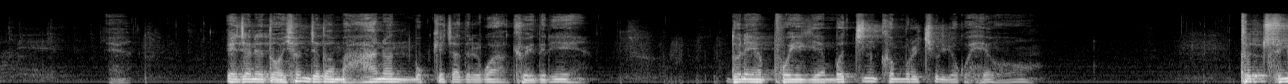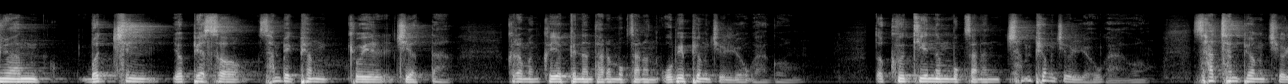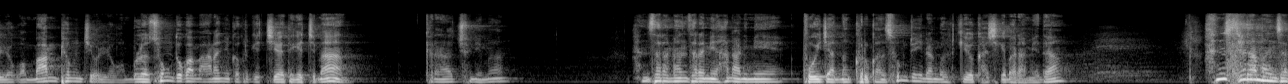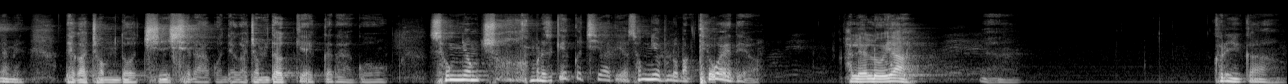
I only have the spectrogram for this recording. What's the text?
예. 예전에도 현재도 많은 목회자들과 교회들이 눈에 보이기에 멋진 건물을 지으려고 해요 더 중요한 멋진 옆에서 300평 교회를 지었다 그러면 그 옆에 있는 다른 목사는 500평 지으려고 하고 또 그 뒤에 있는 목사는 1000평 지으려고 하고 4000평 지으려고 만평 지으려고. 물론 성도가 많으니까 그렇게 지어야 되겠지만 그러나 주님은 한 사람 한 사람이 하나님이 보이지 않는 거룩한 성전이라는 것을 기억하시기 바랍니다. 한 사람 한 사람이 내가 좀 더 진실하고 내가 좀 더 깨끗하고 성령 충만해서 깨끗이 해야 돼요. 성령 불러 막 태워야 돼요 할렐루야. 예. 그러니까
